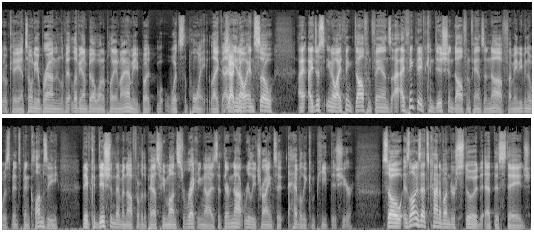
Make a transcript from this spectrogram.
okay, Antonio Brown and Le- Le'Veon Bell want to play in Miami, but w- what's the point? Like, exactly. I, you know, and so. I, I just, you know, I think Dolphin fans, I, I think they've conditioned Dolphin fans enough. I mean, even though it was, it's been clumsy, they've conditioned them enough over the past few months to recognize that they're not really trying to heavily compete this year. So as long as that's kind of understood at this stage,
